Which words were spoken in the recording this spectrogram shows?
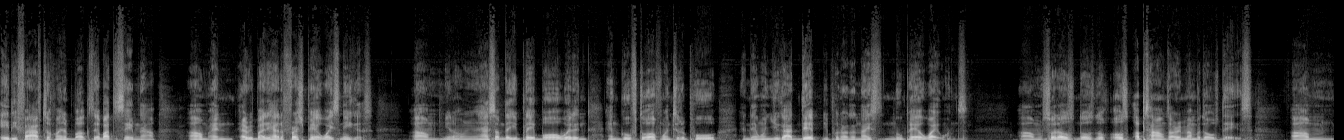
eighty-five to hundred bucks. They're about the same now. Um, and everybody had a fresh pair of white sneakers. Um, you know, you had something that you played ball with and, and goofed off, went to the pool, and then when you got dipped, you put on a nice new pair of white ones. Um, so those those those, those uptowns, I remember those days. Um,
